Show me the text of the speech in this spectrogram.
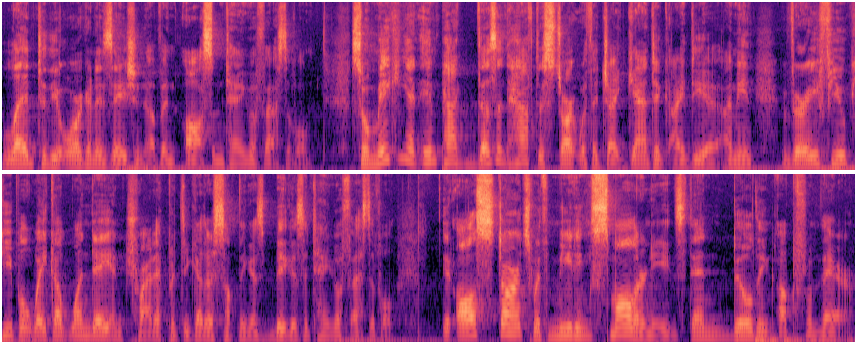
led to the organization of an awesome tango festival. So, making an impact doesn't have to start with a gigantic idea. I mean, very few people wake up one day and try to put together something as big as a tango festival. It all starts with meeting smaller needs, then building up from there.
